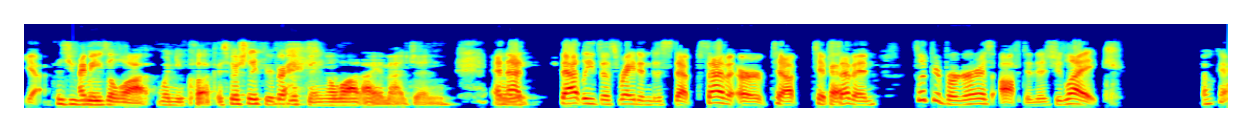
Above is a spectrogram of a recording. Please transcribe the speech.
Yeah. because you I mean- lose a lot when you cook, especially if you're Right. flipping a lot, I imagine. And that that leads us right into step seven or tip tip Okay. seven. Flip your burger as often as you like. Okay.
